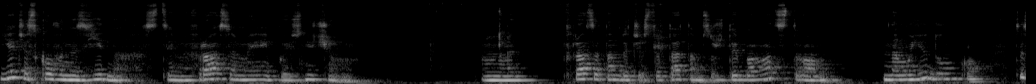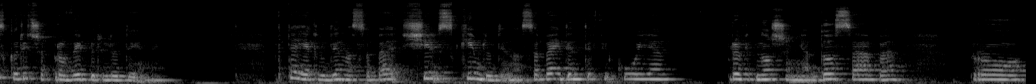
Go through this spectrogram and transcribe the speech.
Я частково не згідна з цими фразами і поясню чому. Фраза там, де чистота, там завжди багатство. На мою думку, це скоріше про вибір людини. Те, як людина себе, з ким людина себе ідентифікує, про відношення до себе, про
